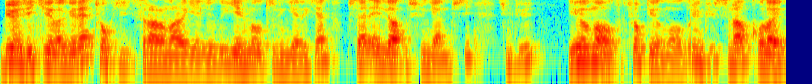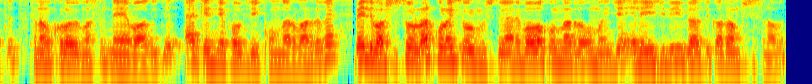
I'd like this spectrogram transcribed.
bir önceki yıla göre çok sıralamalara geliyordu. 20-30 bin gelirken bu sefer 50-60 bin gelmişti. Çünkü yığılma oldu. Çok yığılma oldu. Çünkü sınav kolaydı. Sınavın kolay olması neye bağlıydı? Herkesin yapabileceği konular vardı ve belli başlı sorular kolay sorulmuştu. Yani baba konularda olmayınca eleyiciliği birazcık azalmıştı sınavı.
